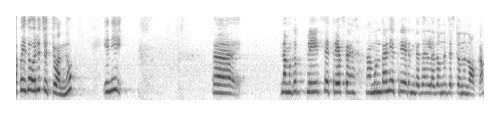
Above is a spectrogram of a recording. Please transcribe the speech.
അപ്പോൾ ഇത് ഒരു ചുറ്റ് വന്നു. ഇനി നമുക്ക് പ്ലേറ്റ്സ് എത്രയാ മുന്താണി എത്രയാ ഇടേണ്ടത് എന്നുള്ളതൊന്ന് ജസ്റ്റ് ഒന്ന് നോക്കാം.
